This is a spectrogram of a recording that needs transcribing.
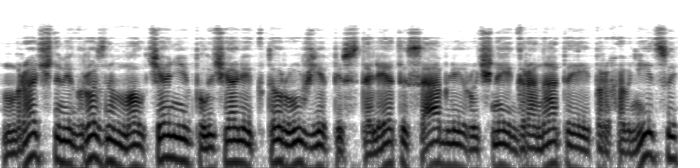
в мрачном и грозном молчании получали кто ружья, пистолеты, сабли, ручные гранаты и пороховницы,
